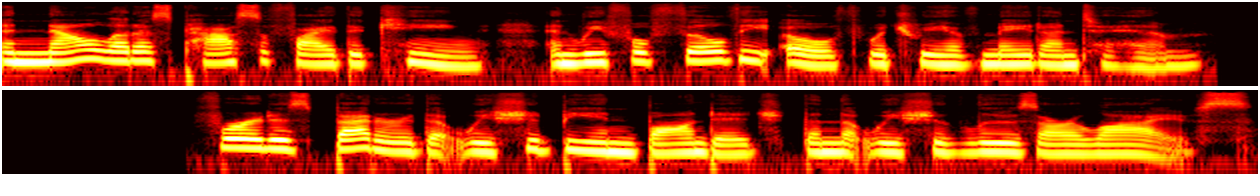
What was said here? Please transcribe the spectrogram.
And now let us pacify the king, and we fulfill the oath which we have made unto him. For it is better that we should be in bondage than that we should lose our lives.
